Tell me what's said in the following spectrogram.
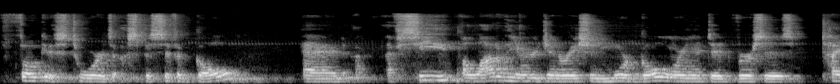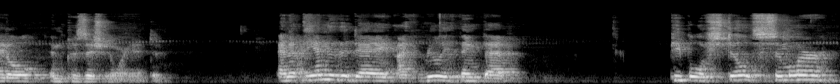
focus towards a specific goal. And I see a lot of the younger generation more goal oriented versus title and position oriented. And at the end of the day, I really think that people are still similar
